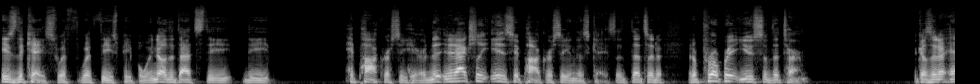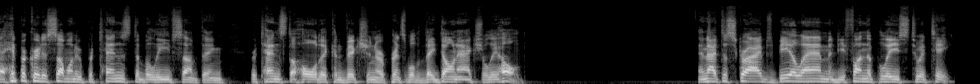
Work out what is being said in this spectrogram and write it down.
is the case with, with these people. We know that that's the, the hypocrisy here. And it actually is hypocrisy in this case. That's an, an appropriate use of the term. Because a, a hypocrite is someone who pretends to believe something, pretends to hold a conviction or principle that they don't actually hold. And that describes BLM and defund the police to a T.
